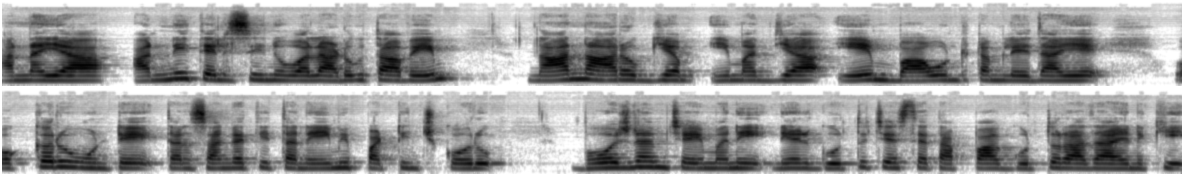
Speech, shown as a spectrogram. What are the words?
అన్నయ్య అన్నీ తెలిసి నువ్వు అలా అడుగుతావేం? నాన్న ఆరోగ్యం ఈ మధ్య ఏం బాగుండటం లేదాయే. ఒక్కరూ ఉంటే తన సంగతి తనేమీ పట్టించుకోరు. భోజనం చేయమని నేను గుర్తు చేస్తే తప్ప గుర్తు రాదా ఆయనకి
